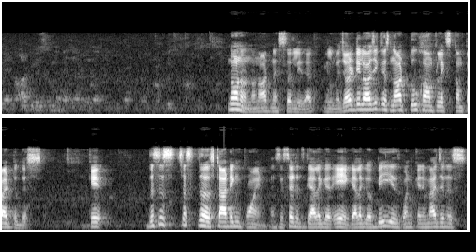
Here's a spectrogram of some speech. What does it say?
we are not using the majority logic because we are producing. No, no, no, not necessarily that. Well, majority logic is not too complex compared to this. Okay, this is just the starting point. As I said, it's Gallager A. Gallager B is one can imagine is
